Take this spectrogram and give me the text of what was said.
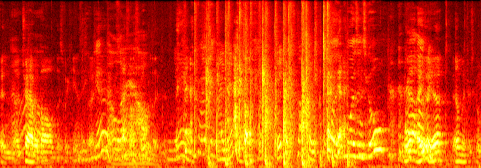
and a travel ball this weekend. So Yeah. Oh, that's my wow. school related. yeah, I know. Jacob's popping. Boys, boys in school. Yeah, Ava, yeah, elementary school.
